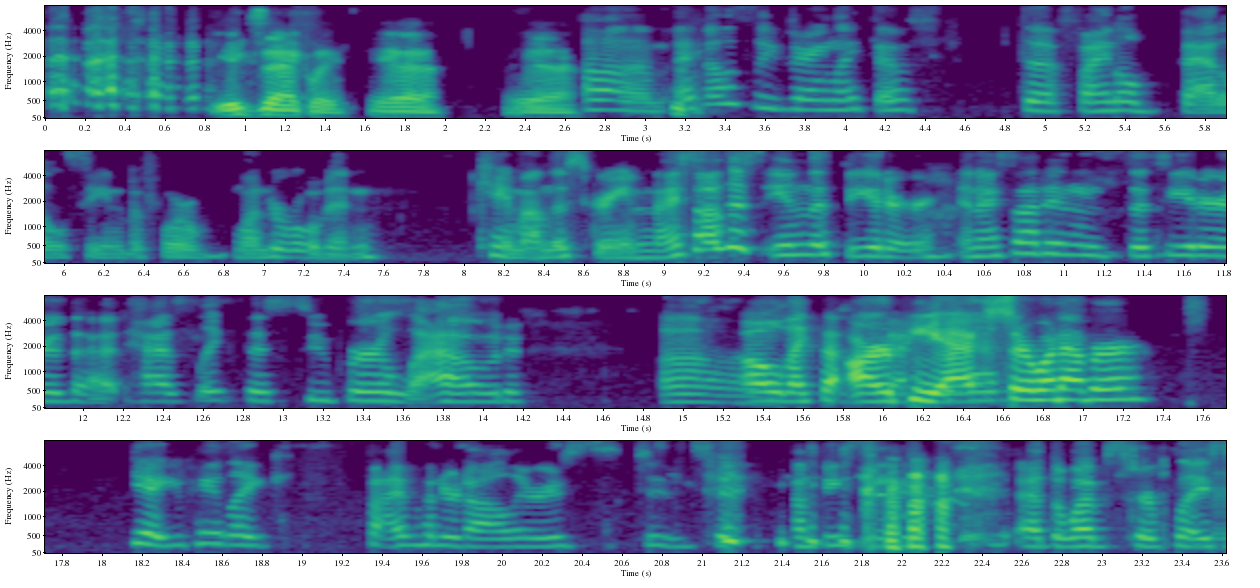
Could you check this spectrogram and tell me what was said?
exactly. Yeah, yeah. um I fell asleep during like the the final battle scene before Wonder Woman came on the screen and I saw this in the theater and I saw it in the theater that has like this super loud um oh, like the RPX or whatever. Yeah you pay like five hundred dollars to sit comfy seats at the Webster Place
